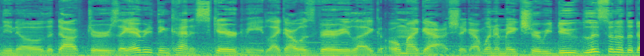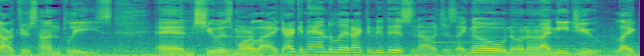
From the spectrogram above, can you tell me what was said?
you know the doctors like everything kind of scared me. Like i was very like oh my gosh like i want to make sure we do listen to the doctors hun please. And she was more like i can handle it i can do this. And i was just like no no no i need you. Like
